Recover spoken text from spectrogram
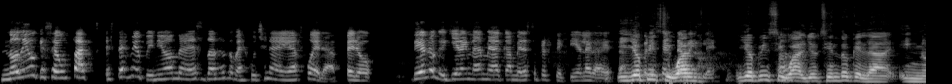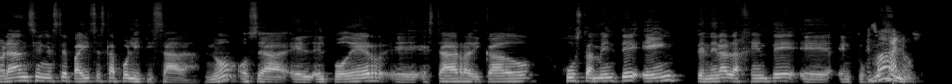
No digo que sea un fact, esta es mi opinión, me ves tanto que me escuchen ahí afuera, pero digan lo que quieran, nada me va a cambiar esta perspectiva en la cabeza. Y yo pienso igual, yo pienso ah. igual, yo siento que la ignorancia en este país está politizada, ¿no? O sea, el, el poder eh, está radicado justamente en tener a la gente eh, en tus manos.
